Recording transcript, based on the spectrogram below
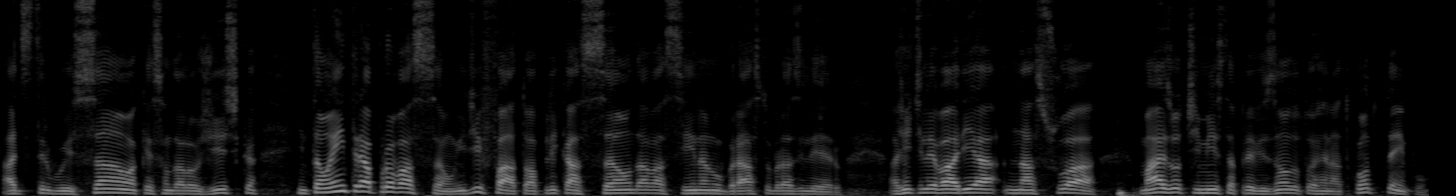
a distribuição, a questão da logística. Então, entre a aprovação e, de fato, a aplicação da vacina no braço do brasileiro, a gente levaria, na sua mais otimista previsão, doutor Renato, quanto tempo?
